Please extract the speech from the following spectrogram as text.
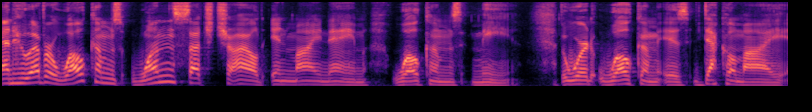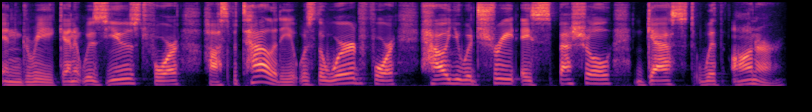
And whoever welcomes one such child in my name welcomes me. The word welcome is dekomai in Greek, and it was used for hospitality. It was the word for how you would treat a special guest with honor.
